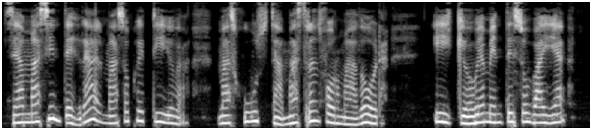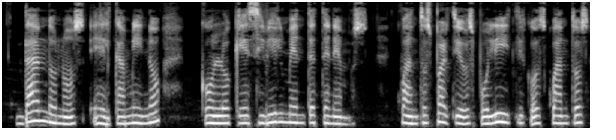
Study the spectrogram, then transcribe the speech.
sea más integral, más objetiva, más justa, más transformadora y que obviamente eso vaya dándonos el camino con lo que civilmente tenemos cuántos partidos políticos, cuántas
